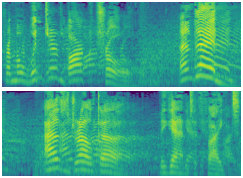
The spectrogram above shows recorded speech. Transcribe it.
from a Witherbark troll. And then, as Drelka began to fight,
